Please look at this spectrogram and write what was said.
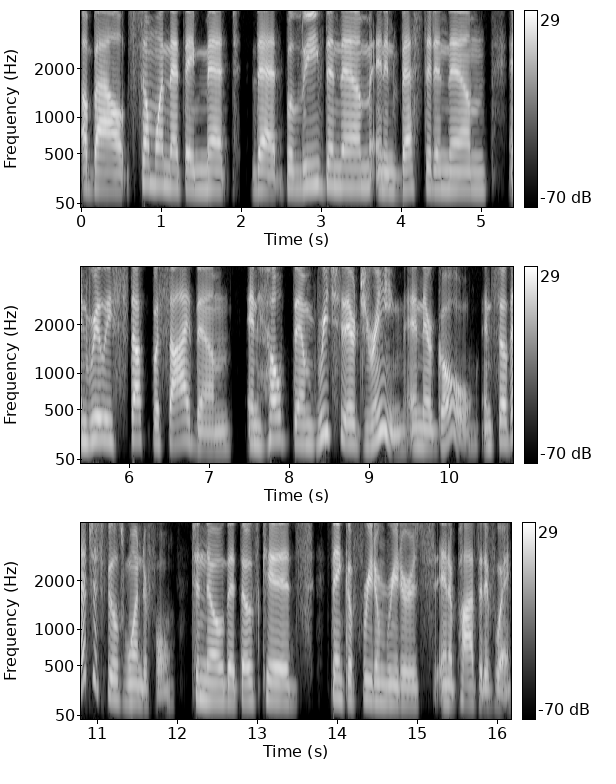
about someone that they met that believed in them and invested in them and really stuck beside them and helped them reach their dream and their goal. And so that just feels wonderful to know that those kids think of Freedom Readers in a positive way.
